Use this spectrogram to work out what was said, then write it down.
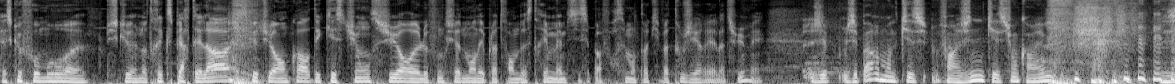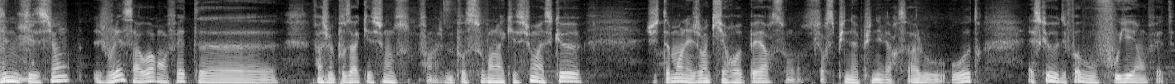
Est-ce que FOMO, euh, puisque notre experte est là, est-ce que tu as encore des questions sur euh, le fonctionnement des plateformes de stream, même si c'est pas forcément toi qui vas tout gérer là-dessus, mais J'ai pas vraiment de question. Enfin, j'ai une question quand même. j'ai une question. Je voulais savoir en fait. euh, Enfin, je me pose la question. Enfin, je me pose souvent la question. Est-ce que justement les gens qui repèrent sont sur Spin-up Universal ou, ou autre, est-ce que des fois vous fouillez en fait?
